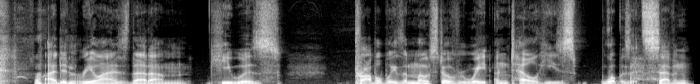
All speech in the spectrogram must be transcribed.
I didn't realize that um he was probably the most overweight until he's what was it, seven?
